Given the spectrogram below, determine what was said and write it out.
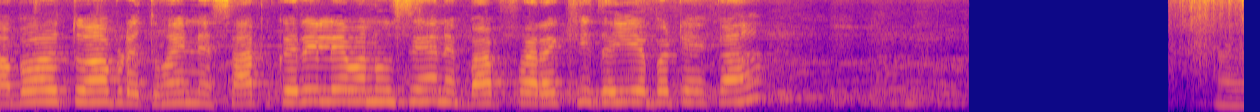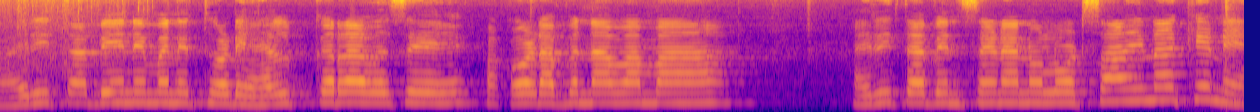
આ બધું આપણે ધોઈને સાફ કરી લેવાનું છે અને બાફવા રાખી દઈએ બટેકા. હરિતાબેને મને થોડી હેલ્પ કરાવે છે પકોડા બનાવવામાં. હરિતાબેન સેણાનો લોટ સાણી નાખે ને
